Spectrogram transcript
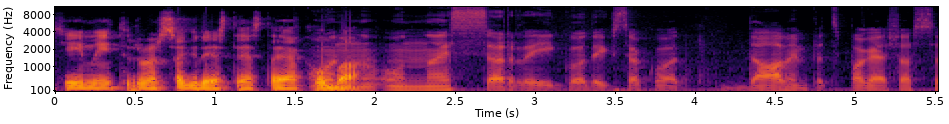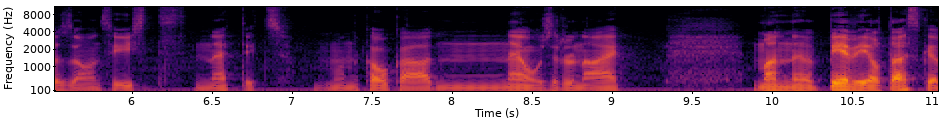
ķīmija tur var sagriezties tajā klubā. Un, un es arī, godīgi sakot, dāvim pēc pagājušās sezonas īsti neticu. Man kaut kā neuzrunāja. Man pievīla tas, ka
